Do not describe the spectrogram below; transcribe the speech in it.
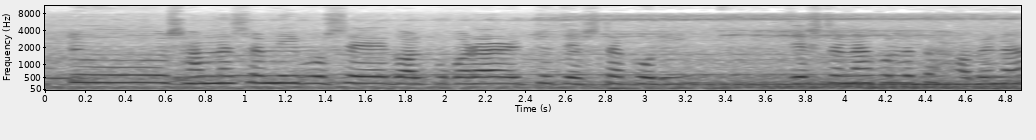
একটু সামনাসামনি বসে গল্প করার একটু চেষ্টা করি। চেষ্টা না করলে তো হবে না।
